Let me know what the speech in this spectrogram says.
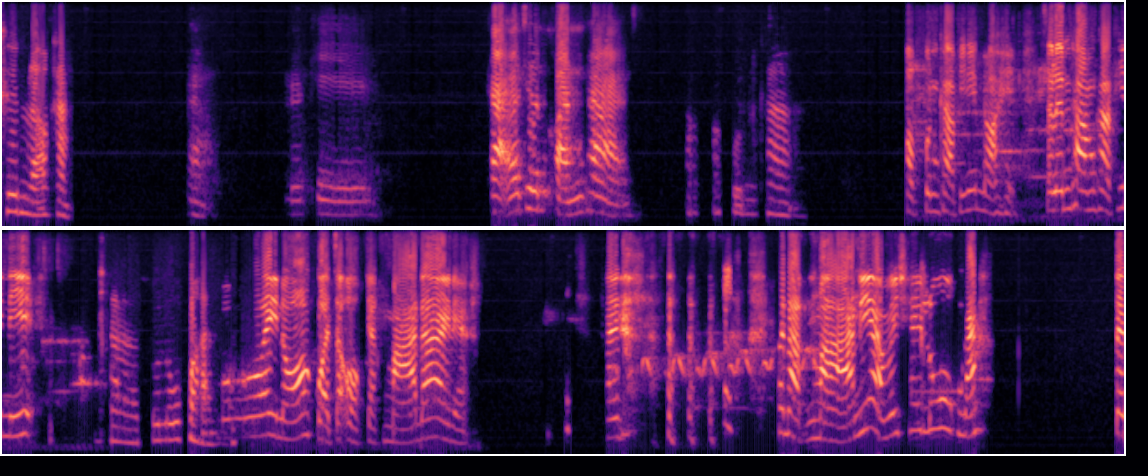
ขึ้นแล้วค่ะค่ะ โอเค ค่ะเอาเชิญขวัญค่ะ ขอบคุณค่ะ ขอบคุณค่ะพี่นิดหน่อย เจริญธรรมค่ะพี่นิค่ะคุณรู้ขวัญโอ้ยเนาะกว่าจะออกจากหมาได้เนี่ยขนาดหมาเนี่ย ไม่ใช่ลูกนะ แต่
